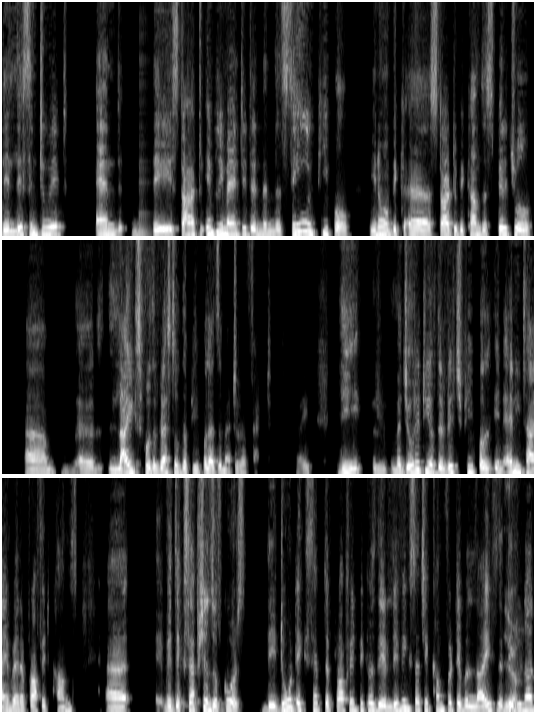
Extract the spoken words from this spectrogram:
they listen to it and they start to implement it. And then the same people you know uh, start to become the spiritual um, uh, lights for the rest of the people as a matter of fact right? The majority of the rich people in any time when a prophet comes uh, with exceptions of course they don't accept the prophet because they're living such a comfortable life that yeah. they do not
